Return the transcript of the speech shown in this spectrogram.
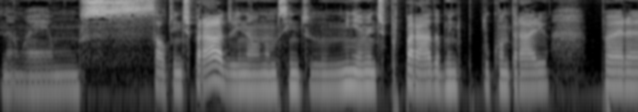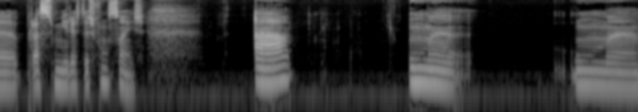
não é um salto inesperado e não, não me sinto minimamente despreparada, muito pelo contrário, para, para assumir estas funções. Há uma. uma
